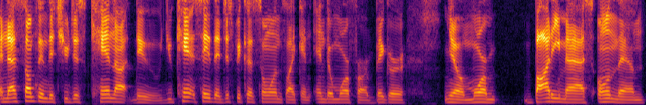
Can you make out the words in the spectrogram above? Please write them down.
And that's something that you just cannot do. You can't say that just because someone's like an endomorph or bigger, you know, more body mass on them,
